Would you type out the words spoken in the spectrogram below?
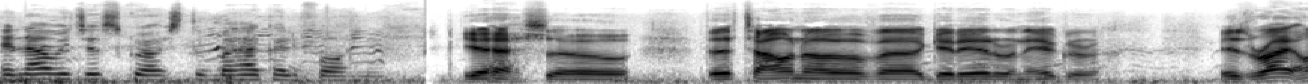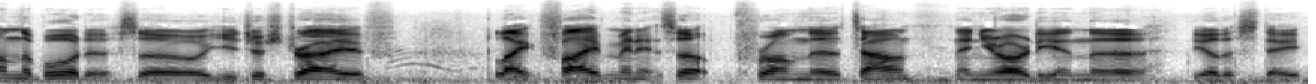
and now we just crossed to Baja California. Yeah, so the town of uh, Guerrero Negro is right on the border. So you just drive like five minutes up from the town, and you're already in the the other state.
